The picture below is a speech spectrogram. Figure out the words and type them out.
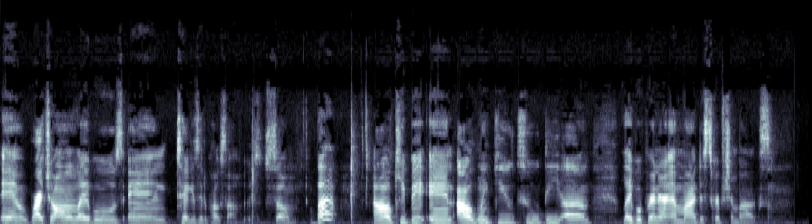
and write your own labels and take it to the post office. So, but I'll keep it and I'll link you to the um, label printer in my description box.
